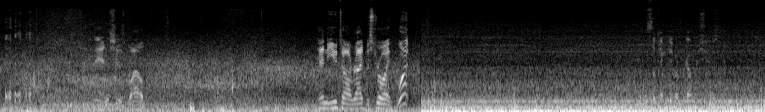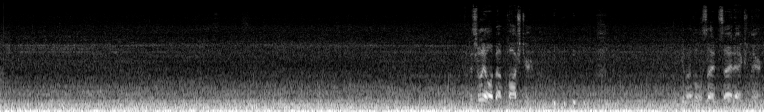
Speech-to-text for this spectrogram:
this shit is wild. Heading to Utah, ride, destroy. What? Still can't believe I forgot my shoes. It's really all about posture. Give a little side to side action there.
